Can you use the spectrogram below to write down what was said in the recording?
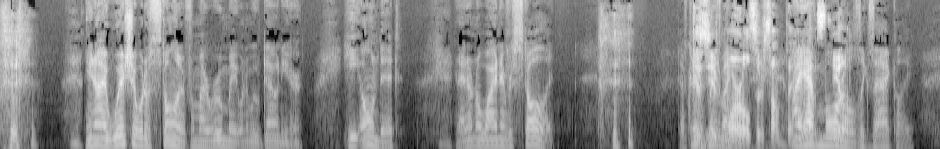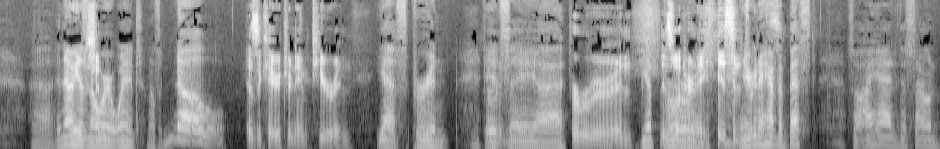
you know, I wish I would have stolen it from my roommate when I moved down here. He owned it, and I don't know why I never stole it. Because you have morals or something. I have morals, exactly. Uh, and now he doesn't You know should- where it went. And I was like, no. As a character named Purin. Yes, Purin. It's a uh, Purin yep. is what her name is. And you're gonna have the best. So I had the sound,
